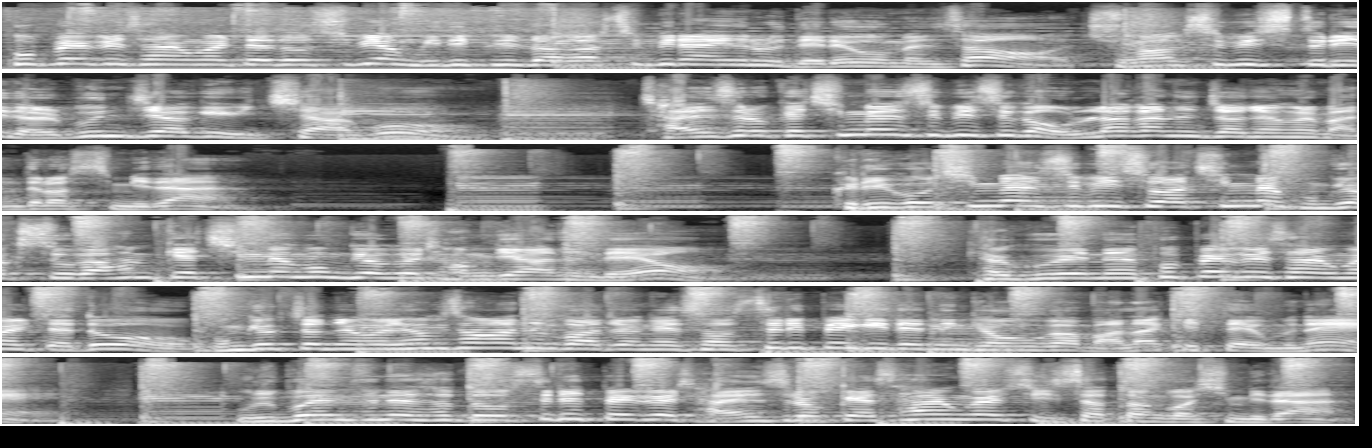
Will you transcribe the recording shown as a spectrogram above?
포백을 사용할 때도 수비형 미드필더가 수비 라인으로 내려오면서 중앙 수비수들이 넓은 지역에 위치하고 자연스럽게 측면 수비수가 올라가는 전형을 만들었습니다. 그리고 측면 수비수와 측면 공격수가 함께 측면 공격을 전개하는데요. 결국에는 포백을 사용할 때도 공격 전형을 형성하는 과정에서 3백이 되는 경우가 많았기 때문에 울버햄튼에서도 3백을 자연스럽게 사용할 수 있었던 것입니다.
